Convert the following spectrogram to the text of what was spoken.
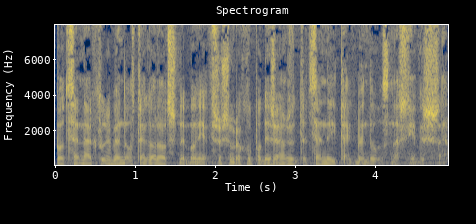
po cenach, które będą tegoroczne, bo w przyszłym roku podejrzewam, że te ceny i tak będą znacznie wyższe.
